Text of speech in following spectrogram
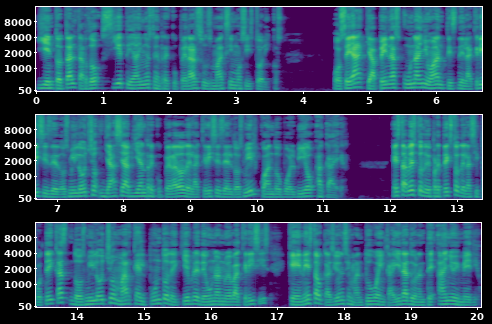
y en total tardó 7 años en recuperar sus máximos históricos. O sea que apenas un año antes de la crisis de 2008 ya se habían recuperado de la crisis del 2000 cuando volvió a caer. Esta vez con el pretexto de las hipotecas, 2008 marca el punto de quiebre de una nueva crisis que en esta ocasión se mantuvo en caída durante año y medio.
